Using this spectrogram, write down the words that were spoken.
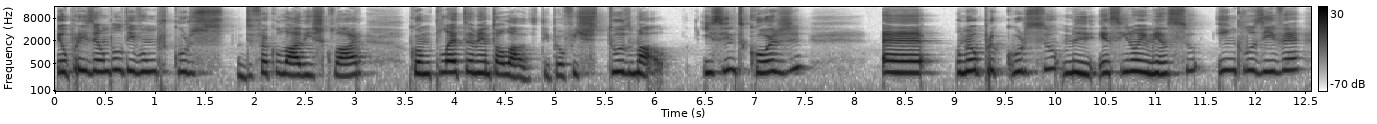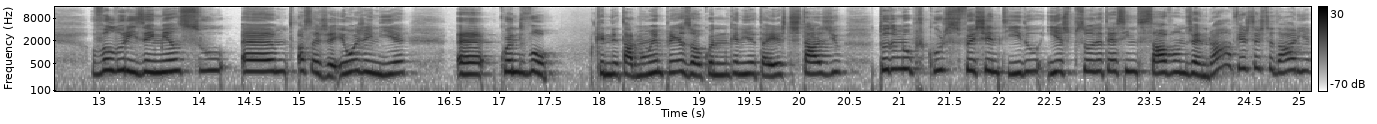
eu, por exemplo, tive um percurso de faculdade e escolar completamente ao lado. Tipo, eu fiz tudo mal. E sinto que hoje uh, o meu percurso me ensinou imenso, inclusive valoriza imenso. Uh, ou seja, eu hoje em dia, uh, quando vou candidatar-me a uma empresa ou quando me candidatei a este estágio, todo o meu percurso fez sentido e as pessoas até se interessavam de género, ah, vieste esta área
